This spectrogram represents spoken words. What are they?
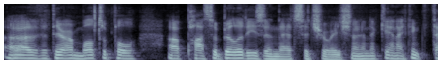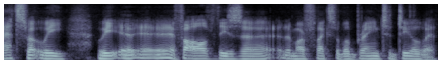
uh, that there are multiple uh, possibilities in that situation. And again, I think that's what we we uh, evolved these uh, the more flexible brain to deal with.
